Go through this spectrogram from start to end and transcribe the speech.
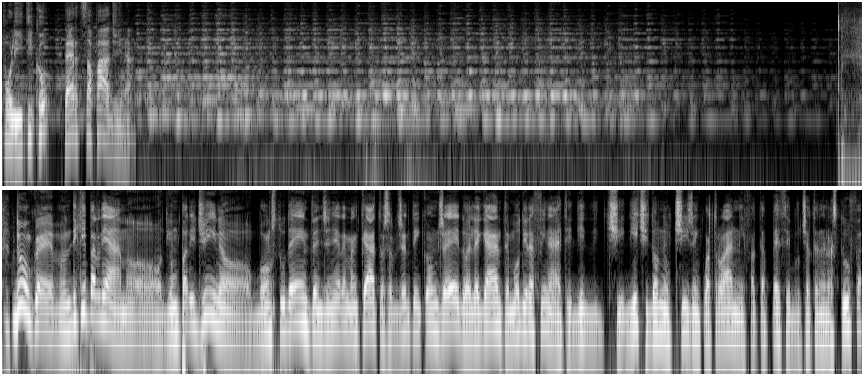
politico, terza pagina. Dunque, di chi parliamo? Di un parigino, buon studente, ingegnere mancato, sergente in congedo, elegante, modi raffinati, 10 donne uccise in 4 anni, fatte a pezzi e bruciate nella stufa,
